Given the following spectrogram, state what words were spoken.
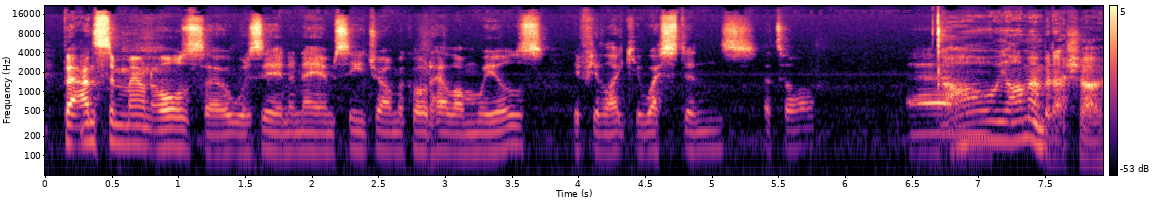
but Anson Mount also was in an AMC drama called Hell on Wheels. If you like your westerns at all. Um, oh, yeah, I remember that show.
